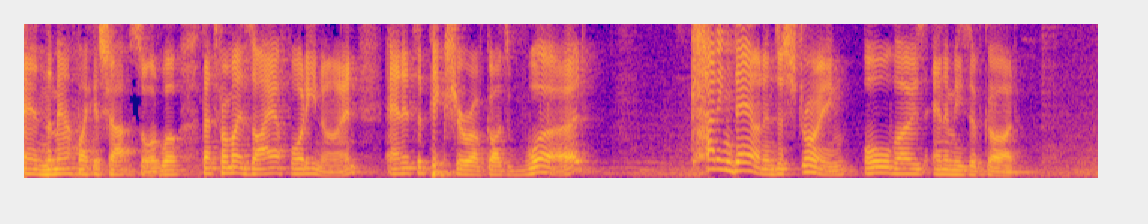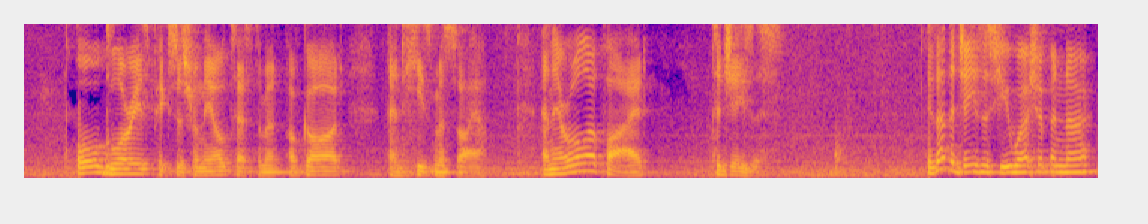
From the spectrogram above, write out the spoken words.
And the mouth like a sharp sword. Well, that's from Isaiah 49, and it's a picture of God's word cutting down and destroying all those enemies of God. All glorious pictures from the Old Testament of God and his Messiah. And they're all applied to Jesus. Is that the Jesus you worship and know?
